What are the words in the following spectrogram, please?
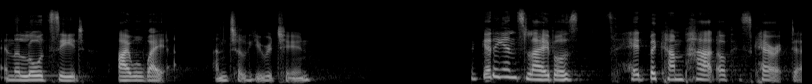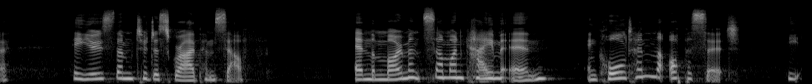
And the Lord said, I will wait until you return. Gideon's labels had become part of his character. He used them to describe himself. And the moment someone came in and called him the opposite, he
